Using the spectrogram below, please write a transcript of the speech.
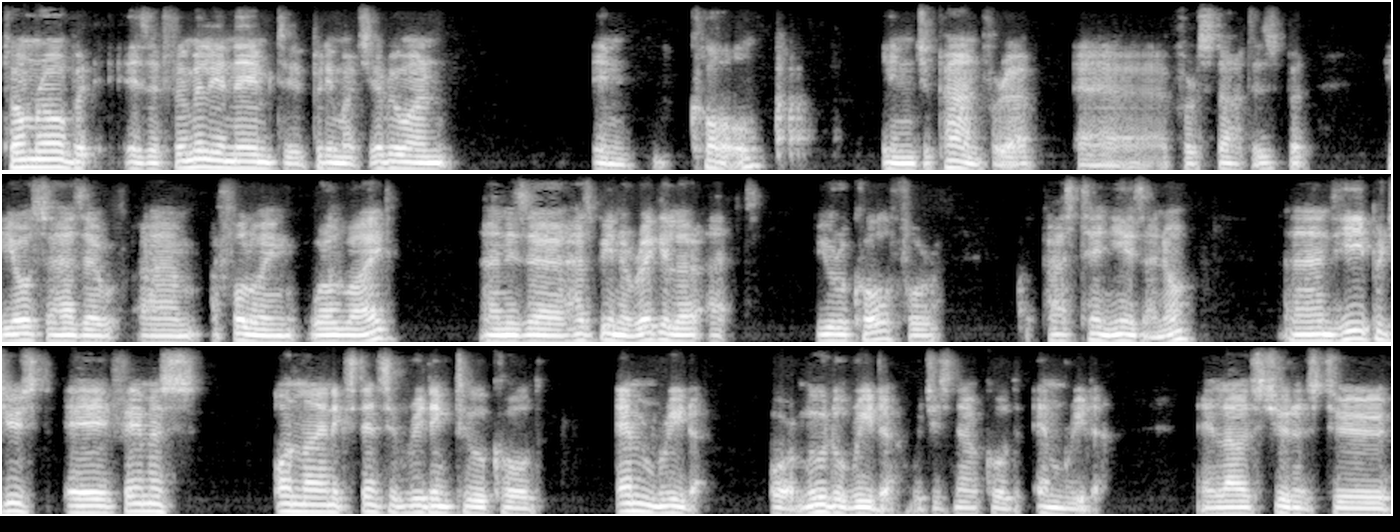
Tom Robb is a familiar name to pretty much everyone in CALL in Japan for a, uh, for starters, but he also has a, um, a following worldwide and is a, has been a regular at Eurocall for the past 10 years, I know. And he produced a famous online extensive reading tool called M Reader or Moodle Reader, which is now called MReader. It allows students to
